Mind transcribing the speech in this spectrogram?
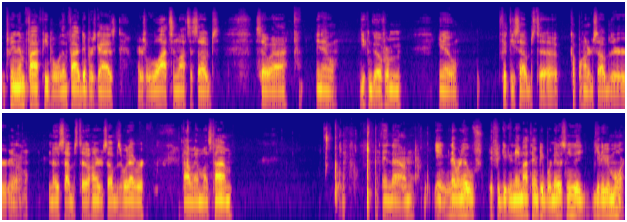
between them five people, them five dippers guys, there's lots and lots of subs. So, uh, you know, you can go from, you know, 50 subs to a couple hundred subs or, you know, no subs to 100 subs, whatever, um, in a month's time and um, you never know if, if you get your name out there and people are noticing you, they get even more.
